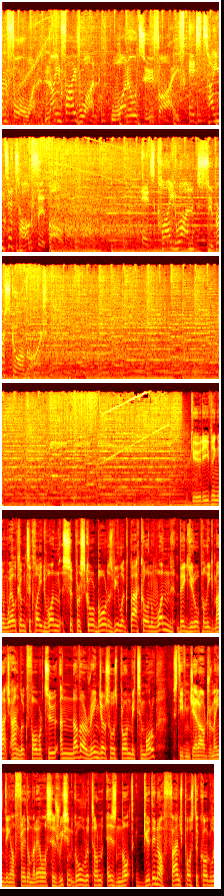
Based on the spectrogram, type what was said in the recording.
0141 951 1025. It's time to talk football. It's Clyde One Super Scoreboard. Good evening and welcome to Clyde One Super Scoreboard as we look back on one big Europa League match and look forward to another. Rangers host Brøndby tomorrow. Steven Gerrard reminding Alfredo Morelos his recent goal return is not good enough. Ange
